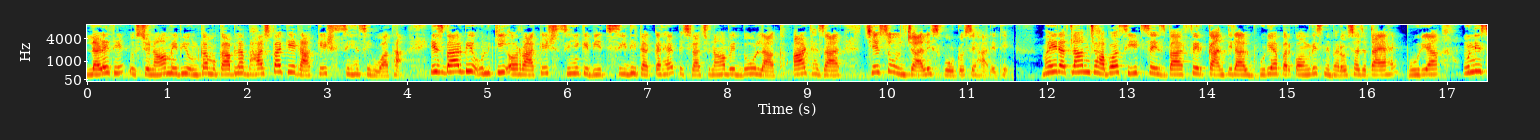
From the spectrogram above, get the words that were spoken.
लड़े थे। उस चुनाव में भी उनका मुकाबला भाजपा के राकेश सिंह से हुआ था। इस बार भी उनकी और राकेश सिंह के बीच सीधी टक्कर है। पिछला चुनाव वे दो लाख आठ हज़ार छह सौ उनचालीस वोटों से हारे थे। वहीं रतलाम झाबुआ सीट से इस बार फिर कांतिलाल भूरिया पर कांग्रेस ने भरोसा जताया है। भूरिया उन्नीस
